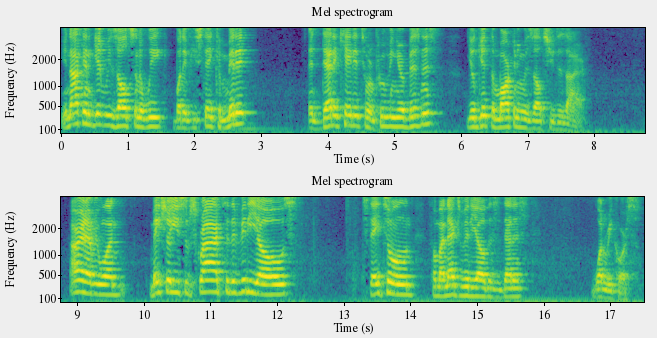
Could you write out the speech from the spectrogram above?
You're not going to get results in a week, but if you stay committed and dedicated to improving your business, you'll get the marketing results you desire. All right, everyone. Make sure you subscribe to the videos. Stay tuned for my next video. This is Dennis, One Recourse.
